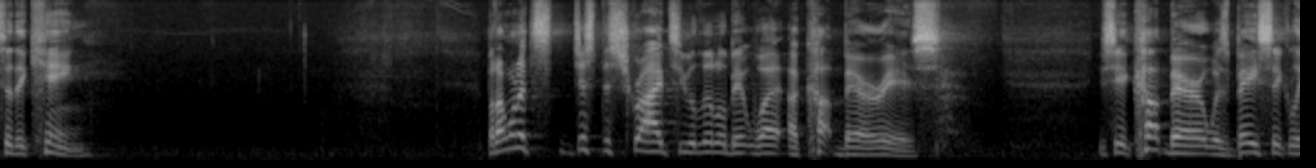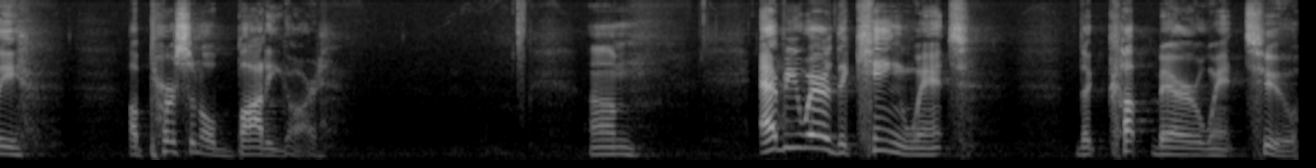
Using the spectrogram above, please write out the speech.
to the king. But I want to just describe to you a little bit what a cupbearer is. You see, a cupbearer was basically a personal bodyguard. Um, everywhere the king went, the cupbearer went too.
